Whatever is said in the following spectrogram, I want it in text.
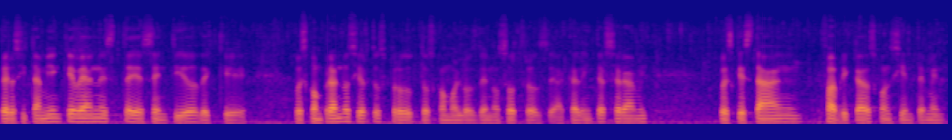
pero sí también que vean este sentido de que pues comprando ciertos productos como los de nosotros de acá de Interceramic, pues que están fabricados conscientemente,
